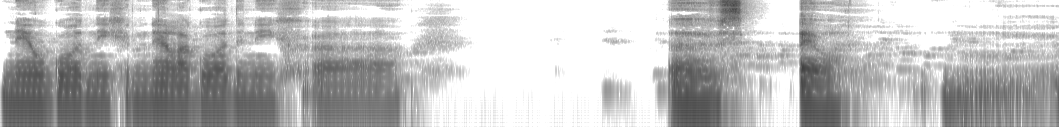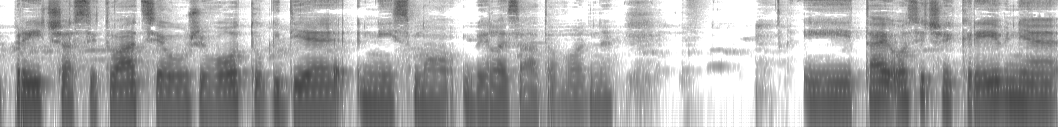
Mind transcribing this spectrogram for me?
neugodnih, nelagodnih uh, uh, evo priča, situacija u životu gdje nismo bile zadovoljne. I taj osjećaj krivnje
